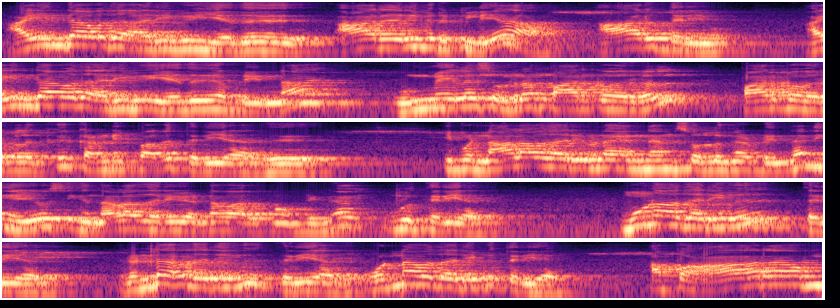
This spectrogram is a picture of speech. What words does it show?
ஐந்தாவது அறிவு எது? ஆறு அறிவு இருக்கு இல்லையா? ஆறு தெரியும். ஐந்தாவது அறிவு எது அப்படின்னா உண்மையில சொல்கிறேன் பார்க்கவர்கள் பார்ப்பவர்களுக்கு கண்டிப்பாக தெரியாது. இப்போ நாலாவது அறிவுனா என்னன்னு சொல்லுங்க அப்படின்னா நீங்கள் யோசிங்க நாலாவது அறிவு என்னவாக இருக்கும் அப்படின்னா உங்களுக்கு தெரியாது. மூணாவது அறிவு தெரியாது. ரெண்டாவது அறிவு தெரியாது. ஒன்றாவது அறிவு தெரியாது. அப்போ ஆறாம்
